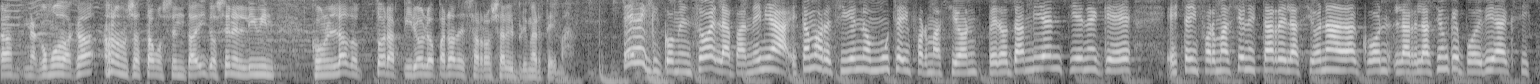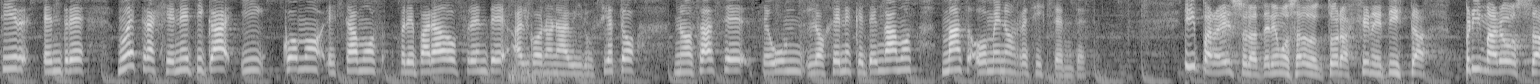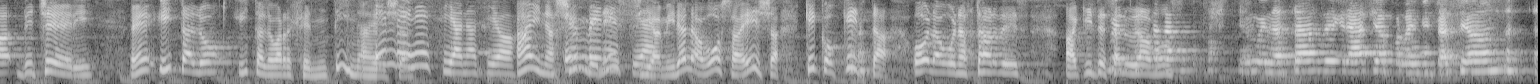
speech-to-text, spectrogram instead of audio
Me acomodo acá, ya estamos sentaditos en el living con la doctora Pirolo para desarrollar el primer tema. Desde que comenzó la pandemia estamos recibiendo mucha información, pero también tiene que esta información está relacionada con la relación que podría existir entre nuestra genética y cómo estamos preparados frente al coronavirus. Y esto nos hace, según los genes que tengamos, más o menos resistentes. Y para eso la tenemos a la doctora genetista Primarosa de Cheri. ¿Eh? Ítalo, Ítalo Argentina ella. En Venecia nació. Ay, nació en, Venecia. Mirá la voz a ella. Qué coqueta. Hola, buenas tardes. Aquí te saludamos. Buenas tardes, gracias por la invitación.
